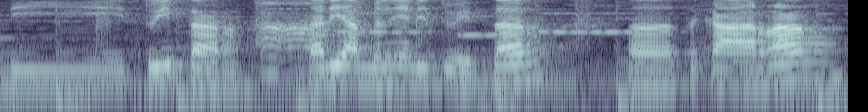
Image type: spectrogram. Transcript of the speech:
di Twitter. Ah. Tadi ambilnya di Twitter. Eh, sekarang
